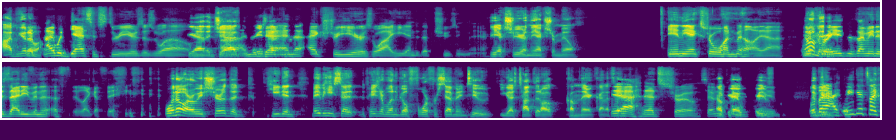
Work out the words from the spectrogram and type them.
I'm gonna. So I would guess it's three years as well. Yeah, the Jazz uh, and, the Jazz, and the extra year is why he ended up choosing there. The extra year and the extra mill. And the extra one mil, yeah. No, I mean, raises, I mean, is that even a, like a thing? well, no. Are we sure that he didn't? Maybe he said the Pacers are willing to go four for seventy-two. You guys thought that I'll come there, kind of thing. Yeah, that's true. Okay, well, that, I think it's like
